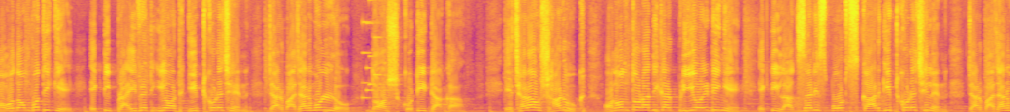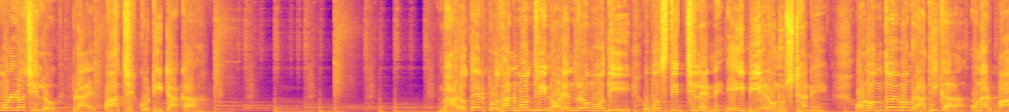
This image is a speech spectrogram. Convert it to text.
নবদম্পতিকে একটি প্রাইভেট ইয়ট গিফট করেছেন, যার বাজার মূল্য দশ কোটি টাকা। এছাড়াও শাহরুখ অনন্ত রাধিকার প্রি ওয়েডিংয়ে একটি লাক্সারি স্পোর্টস কার গিফট করেছিলেন, যার বাজার মূল্য ছিল প্রায় পাঁচ কোটি টাকা। ভারতের প্রধানমন্ত্রী নরেন্দ্র মোদী উপস্থিত ছিলেন এই বিয়ের অনুষ্ঠানে। অনন্ত এবং রাধিকা ওনার পা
